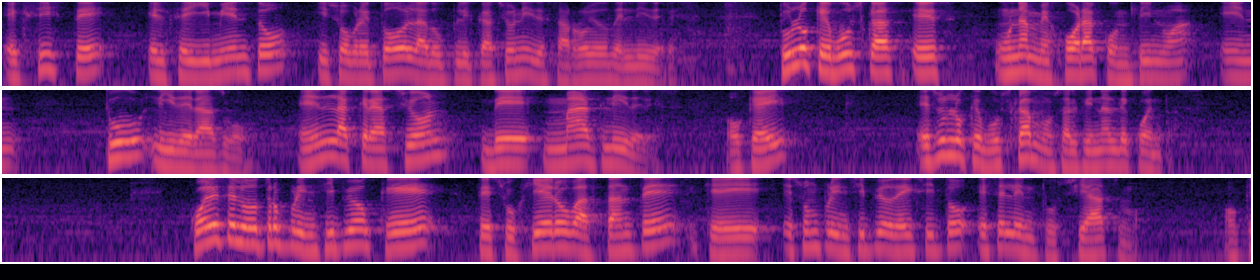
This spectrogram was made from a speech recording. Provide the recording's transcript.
existe el seguimiento y sobre todo la duplicación y desarrollo de líderes. Tú lo que buscas es una mejora continua en tu liderazgo, en la creación de más líderes, ¿ok? Eso es lo que buscamos al final de cuentas. ¿Cuál es el otro principio que te sugiero bastante que es un principio de éxito, es el entusiasmo, ¿ok?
